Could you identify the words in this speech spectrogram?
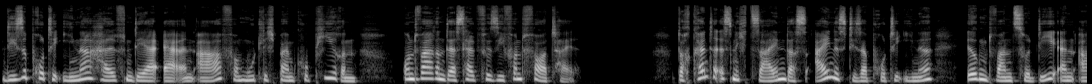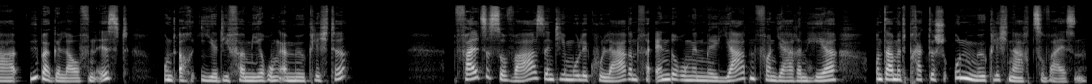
Diese Proteine halfen der RNA vermutlich beim Kopieren und waren deshalb für sie von Vorteil. Doch könnte es nicht sein, dass eines dieser Proteine irgendwann zur DNA übergelaufen ist und auch ihr die Vermehrung ermöglichte? Falls es so war, sind die molekularen Veränderungen Milliarden von Jahren her und damit praktisch unmöglich nachzuweisen.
